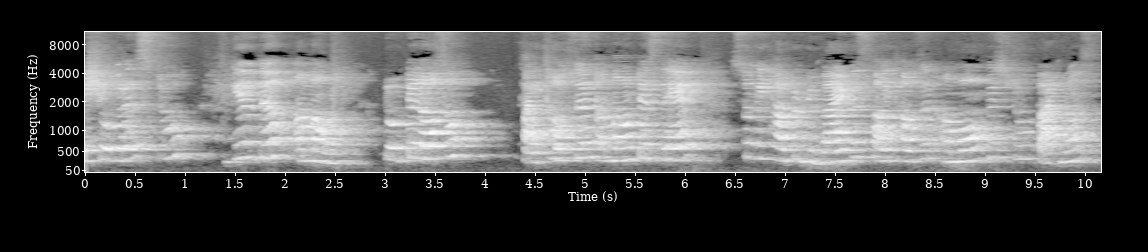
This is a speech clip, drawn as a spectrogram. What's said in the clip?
assurance to give the amount. Total of 5000 amount is there. So we have to divide this 5000 among these two partners.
